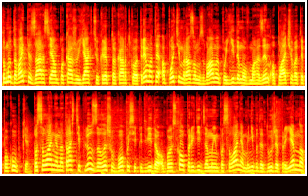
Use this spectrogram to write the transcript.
Тому давайте зараз я вам покажу, як цю криптокартку отримати, а потім разом з вами поїдемо в магазин оплачувати покупки. Посилання на Trusty Plus залишу в описі під відео. Обов'язково перейдіть за моїм посиланням, мені буде дуже приємно.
